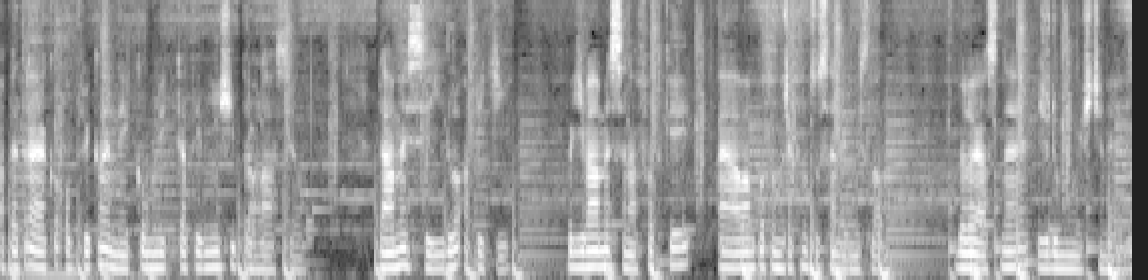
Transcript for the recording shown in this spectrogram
a Petra jako obvykle nejkomunikativnější prohlásila. Dáme si jídlo a pití. Podíváme se na fotky a já vám potom řeknu, co jsem vymyslela. Bylo jasné, že domů ještě nejdu.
